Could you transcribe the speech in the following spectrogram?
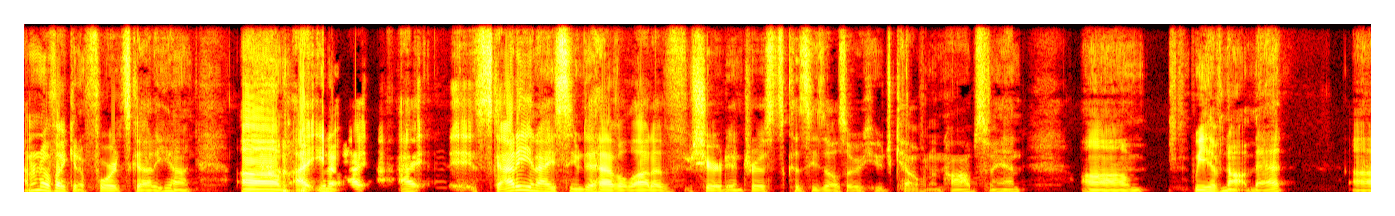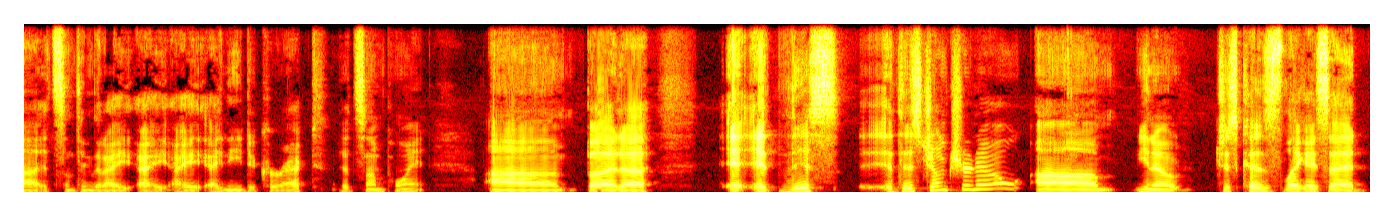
don't know if I can afford Skottie Young. Um, I, you know, I, I, Skottie and I seem to have a lot of shared interests because he's also a huge Calvin and Hobbes fan. Um, we have not met. Uh, it's something that I, I, I, need to correct at some point. Um, but uh, at, at this at this juncture, no. Um, you know, just because, like I said,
